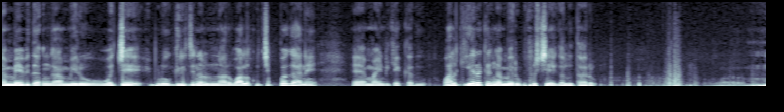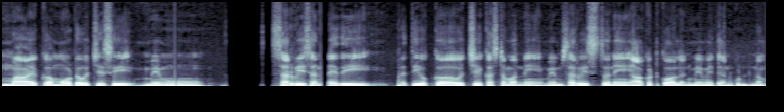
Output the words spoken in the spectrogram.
నమ్మే విధంగా మీరు వచ్చే ఇప్పుడు గిరిజనులు ఉన్నారు. వాళ్ళకు చెప్పగానే మైండ్కి ఎక్కదు. వాళ్ళకి ఏ రకంగా మీరు పుష్ చేయగలుగుతారు? మా యొక్క మోటో వచ్చేసి మేము సర్వీస్ అనేది ప్రతి ఒక్క వచ్చే కస్టమర్ని మేము సర్వీస్తోనే ఆకట్టుకోవాలని మేమైతే అనుకుంటున్నాం.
